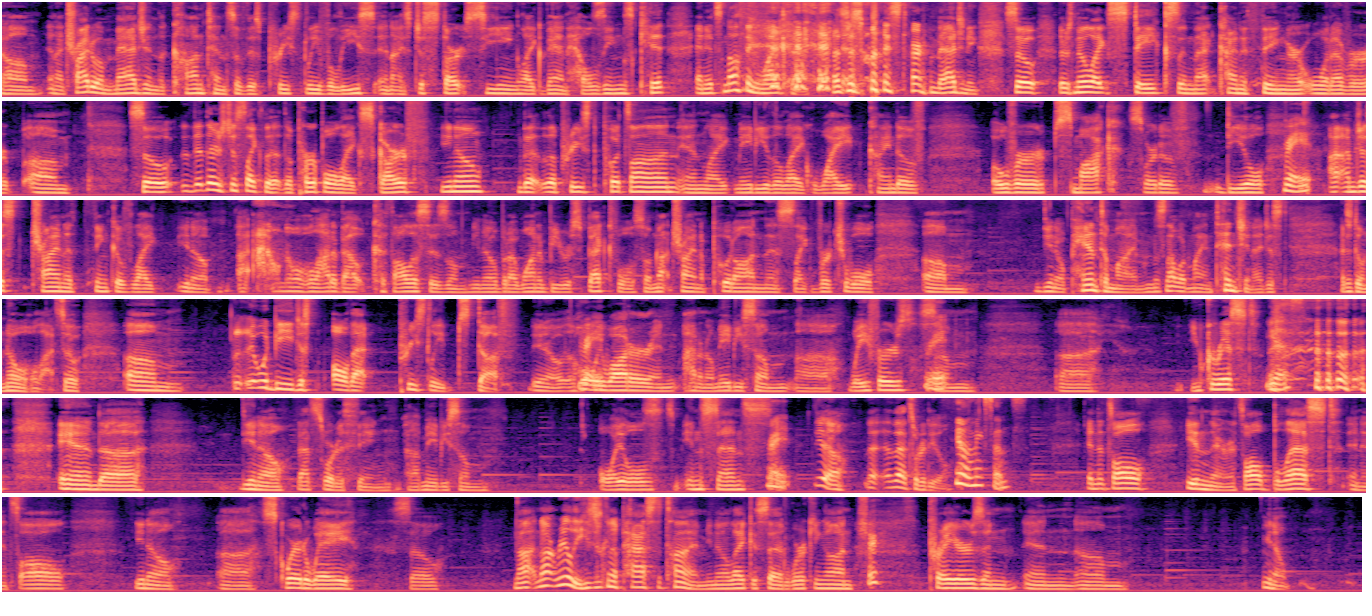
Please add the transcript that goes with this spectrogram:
Um, and I try to imagine the contents of this priestly valise, and I just start seeing like Van Helsing's kit, and it's nothing like that. That's just what I start imagining. So there's no like stakes and that kind of thing or whatever. Um, so th- there's just like the the purple like scarf, you know, that the priest puts on, and like maybe the like white kind of over smock sort of deal. Right. I, am just trying to think of like you know I, I, don't know a whole lot about Catholicism, you know, but I want to be respectful, so I'm not trying to put on this like virtual, um, you know, pantomime. That's not what my intention. I just I just don't know a whole lot. So um, it would be just all that priestly stuff, you know, the holy right. water and I don't know, maybe some uh, wafers, right. some uh, Eucharist. Yes. and, uh, you know, that sort of thing. Uh, maybe some oils, some incense. Right. Yeah, that, that sort of deal. Yeah, that makes sense. And it's all in there. It's all blessed and it's all, you know, uh, squared away. So, not not really. He's just gonna pass the time. You know, like I said, working on sure. prayers and and um, you know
